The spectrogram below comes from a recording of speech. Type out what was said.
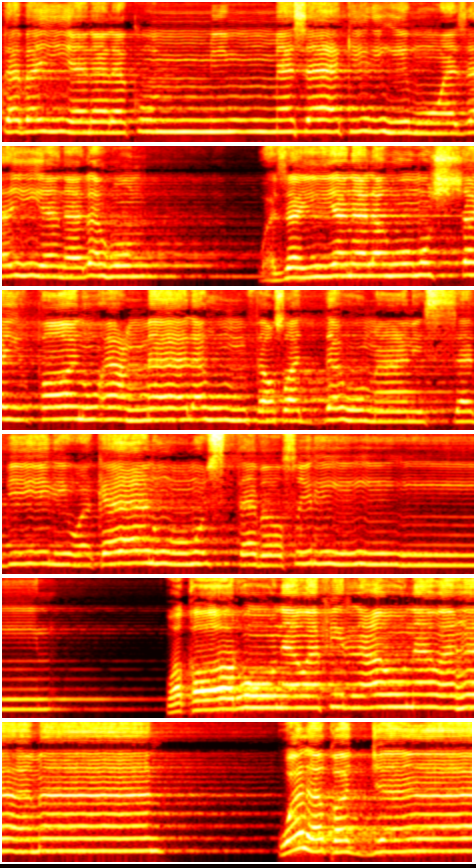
تبين لكم من مساكنهم وزين لهم وزين لهم الشيطان أعمالهم فصدهم عن السبيل وكانوا مستبصرين وقارون وفرعون وهامان ولقد جاءهم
